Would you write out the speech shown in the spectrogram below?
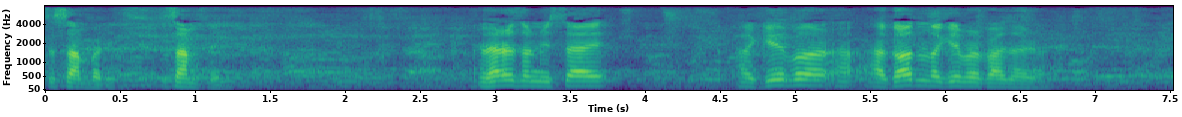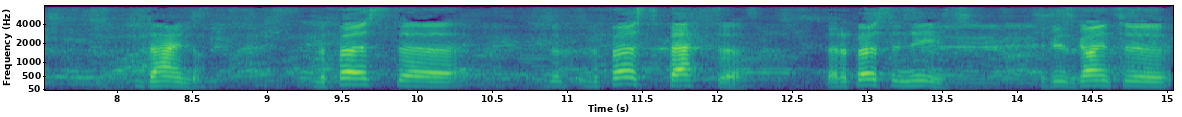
to somebody, to something. And that is when we say, Hagiver, Hagadol Hagiver. Dainu. The first, uh, the, the first factor that a person needs if he's going to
